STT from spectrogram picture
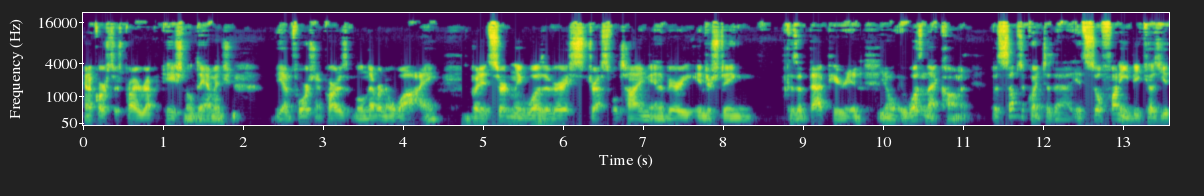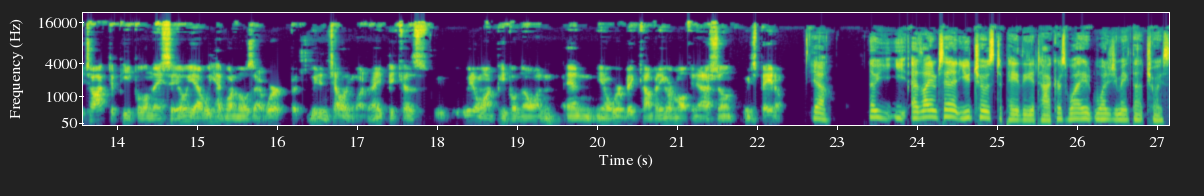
and of course, there's probably reputational damage. The unfortunate part is we'll never know why, but it certainly was a very stressful time and a very interesting because at that period, you know, it wasn't that common. But subsequent to that, it's so funny because you talk to people and they say, "Oh yeah, we had one of those at work, but we didn't tell anyone, right? Because we don't want people knowing." And you know, we're a big company, we're multinational, we just paid them. Yeah. Now, you, as I understand it, you chose to pay the attackers. Why? Why did you make that choice?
